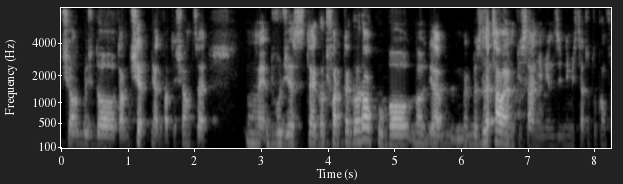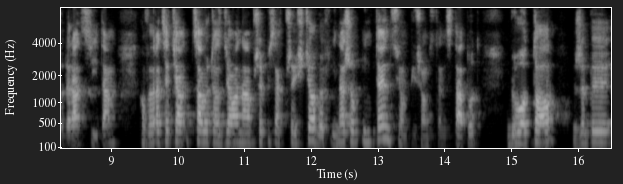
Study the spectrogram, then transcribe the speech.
się odbyć do tam sierpnia 2024 roku, bo no, ja jakby zlecałem pisanie między innymi Statutu Konfederacji i tam Konfederacja cia- cały czas działa na przepisach przejściowych i naszą intencją pisząc ten statut było to, żeby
